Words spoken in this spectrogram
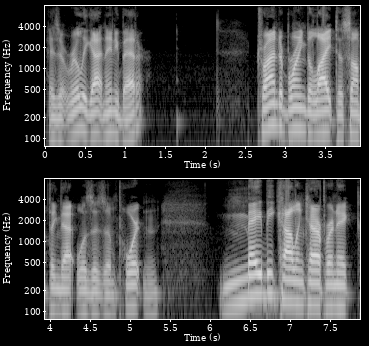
Has it really gotten any better? Trying to bring the light to something that was as important. Maybe Colin Kaepernick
